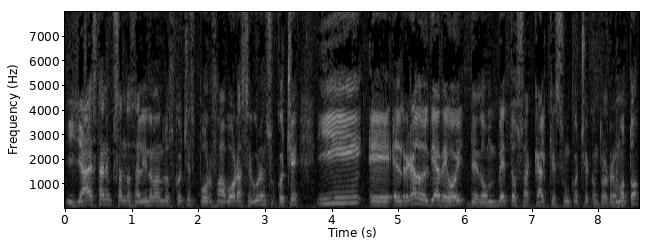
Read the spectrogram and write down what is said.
Y ya están empezando a salir nada más los coches. Por favor, aseguren su coche. Y eh, el regalo del día de hoy de Don Beto Sacal, que es un coche de control remoto,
